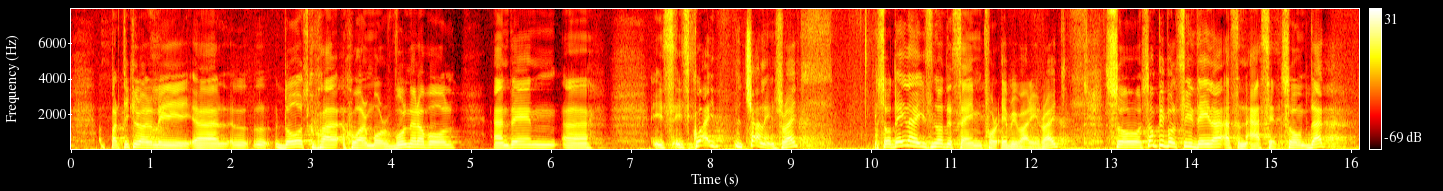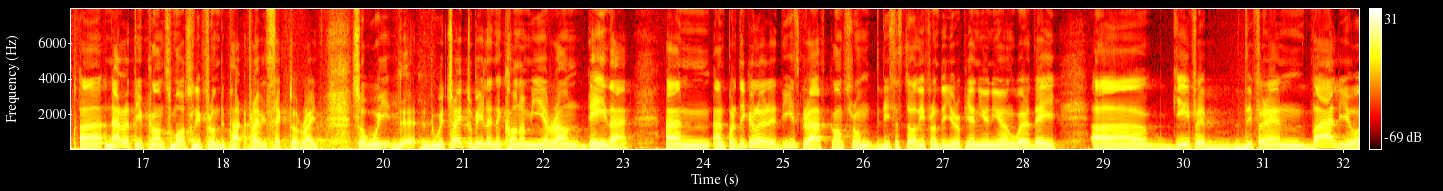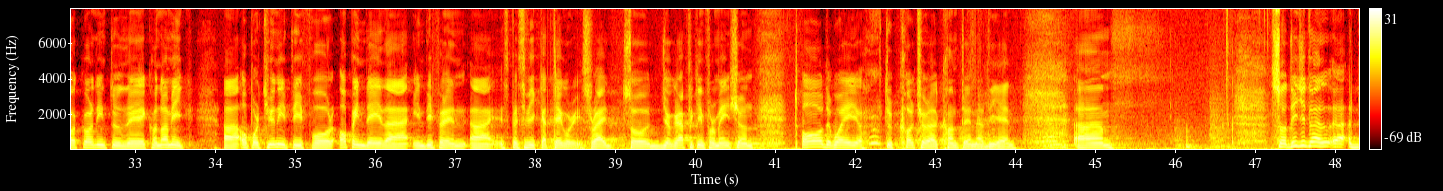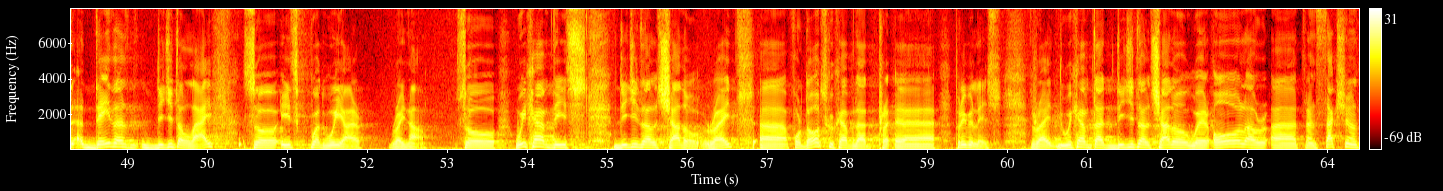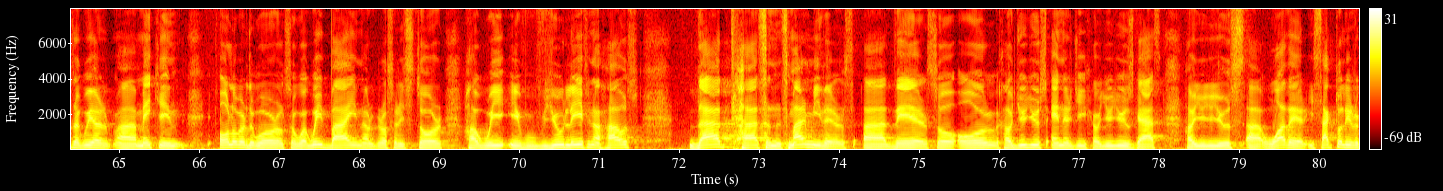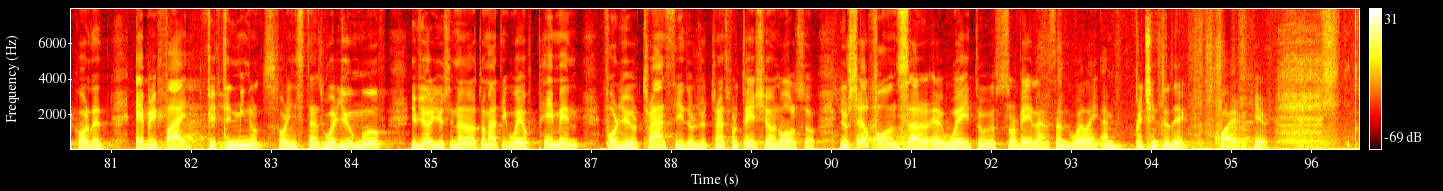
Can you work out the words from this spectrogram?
particularly uh, those who, who, are more vulnerable, and then it's, it's quite a challenge, right? So data is not the same for everybody, right? So some people see data as an asset. So that uh, narrative comes mostly from the private sector, right? So we, uh, we try to build an economy around data and, and, particularly this graph comes from this study from the European Union where they uh, give a different value according to the economic uh, opportunity for open data in different uh, specific categories, right? So geographic information all the way to cultural content at the end. Um, so digital uh, data, digital life, so is what we are right now. So we have this digital shadow, right? Uh, for those who have that uh, privilege, right? We have that digital shadow where all our uh, transactions that we are uh, making all over the world, so what we buy in our grocery store, how we, if you live in a house, that has some smart meters uh, there, so all how you use energy, how you use gas, how you use uh, water is actually recorded every five, 15 minutes, for instance. Where you move, if you are using an automatic way of payment for your transit or your transportation also, your cell phones are a way to surveillance, and well, I, I'm preaching to the choir here.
